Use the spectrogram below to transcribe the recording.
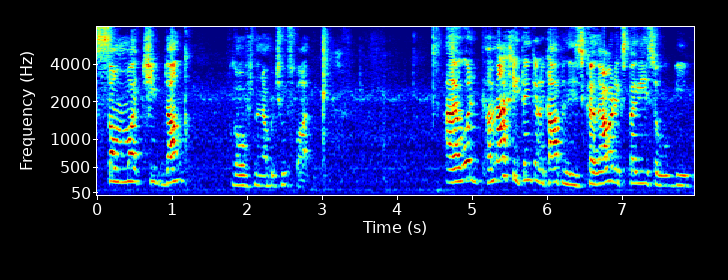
somewhat cheap dunk, go for the number two spot. I would. I'm actually thinking of copying these because I would expect these to be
